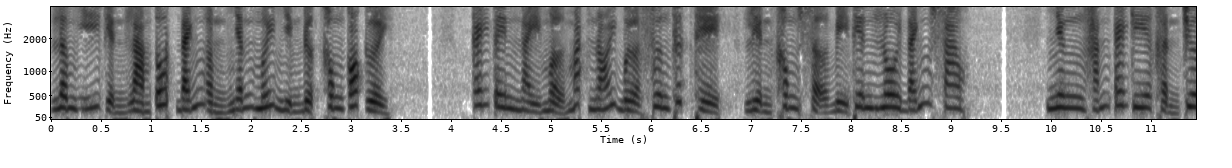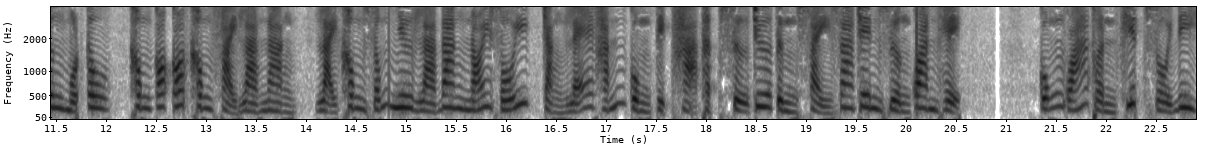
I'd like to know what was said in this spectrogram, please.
Lâm ý thiện làm tốt đánh ẩn nhẫn mới nhìn được không có cười. Cái tên này mở mắt nói bừa phương thức thề liền không sợ bị thiên lôi đánh sao. Nhưng hắn cái kia khẩn trương một câu, không có có không phải là nàng, lại không giống như là đang nói dối, chẳng lẽ hắn cùng tịch hạ thật sự chưa từng xảy ra trên giường quan hệ. Cũng quá thuần khiết rồi đi.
